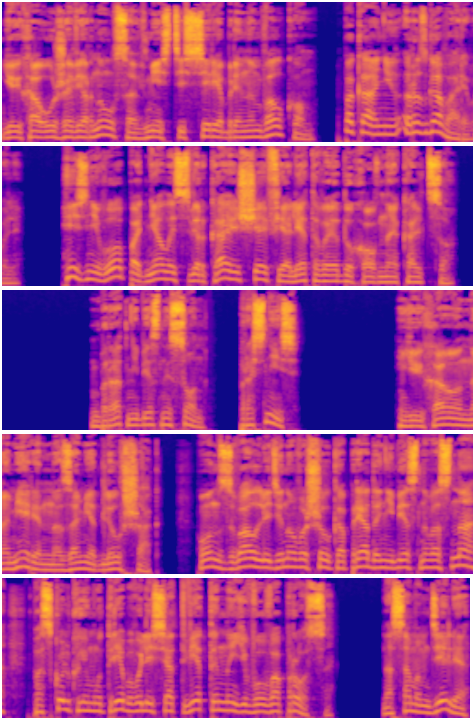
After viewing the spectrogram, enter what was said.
Юйхао уже вернулся вместе с Серебряным Волком, пока они разговаривали. Из него поднялось сверкающее фиолетовое духовное кольцо. «Брат Небесный Сон, проснись!» Юйхао намеренно замедлил шаг. Он звал ледяного шелкопряда небесного сна, поскольку ему требовались ответы на его вопросы. На самом деле,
